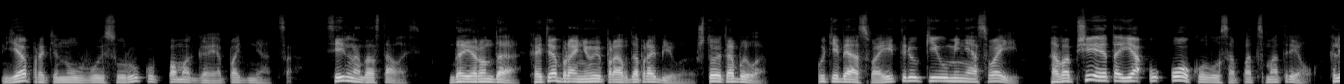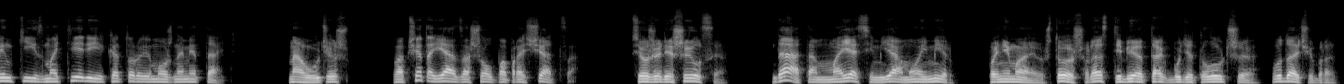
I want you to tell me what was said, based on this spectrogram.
Я протянул Войсу руку, помогая подняться. Сильно досталось? Да ерунда, хотя броню и правда пробило. Что это было? У тебя свои трюки, у меня свои. А вообще это я у Окулуса подсмотрел. Клинки из материи, которые можно метать. Научишь? Вообще-то я зашел попрощаться. Все же решился. Да, там моя семья, мой мир. Понимаю. Что ж, раз тебе так будет лучше, удачи, брат.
